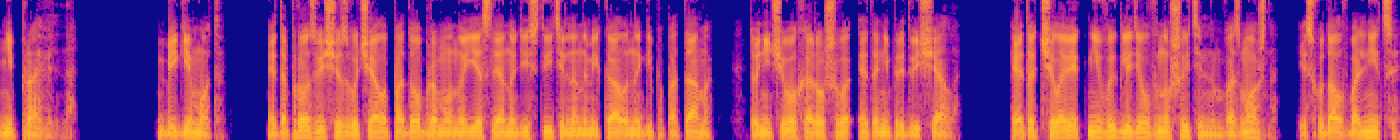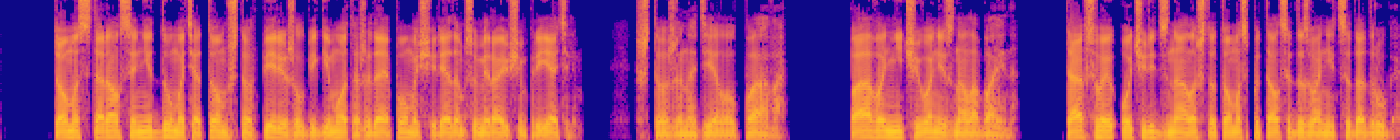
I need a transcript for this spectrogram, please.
неправильно. Бегемот. Это прозвище звучало по-доброму, но если оно действительно намекало на гипопотама, то ничего хорошего это не предвещало. Этот человек не выглядел внушительным, возможно, исхудал в больнице, Томас старался не думать о том, что пережил бегемот, ожидая помощи рядом с умирающим приятелем. Что же наделал Пава? Пава ничего не знал о Байна. Та, в свою очередь, знала, что Томас пытался дозвониться до друга.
